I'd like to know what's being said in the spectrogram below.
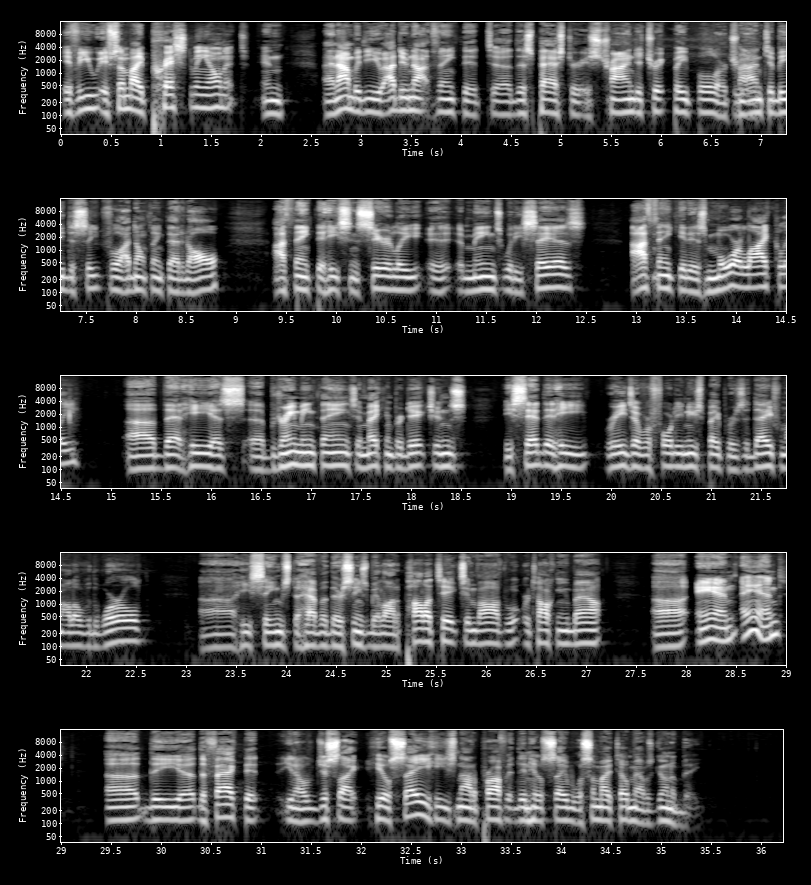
if you if somebody pressed me on it and and I'm with you, I do not think that uh, this pastor is trying to trick people or trying to be deceitful. I don't think that at all. I think that he sincerely uh, means what he says. I think it is more likely uh, that he is uh, dreaming things and making predictions. He said that he reads over 40 newspapers a day from all over the world. Uh, he seems to have a, there seems to be a lot of politics involved. What we're talking about, uh, and and uh, the uh, the fact that you know just like he'll say he's not a prophet, then he'll say, well, somebody told me I was going to be.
